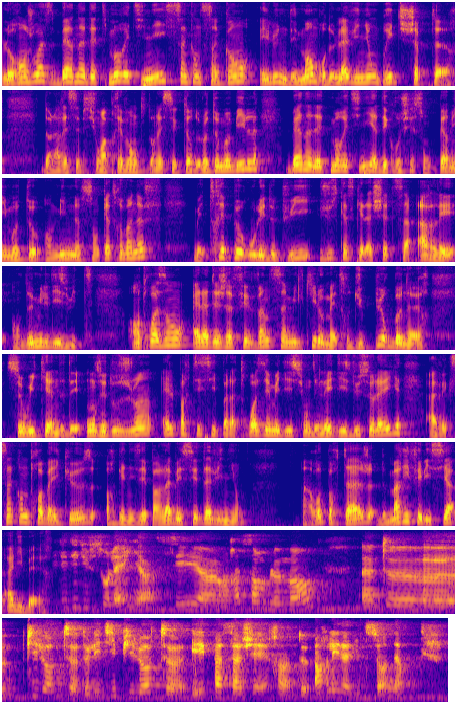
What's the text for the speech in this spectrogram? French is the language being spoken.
L'orangeoise Bernadette Morettini, 55 ans, est l'une des membres de l'Avignon Bridge Chapter. Dans la réception après-vente dans les secteurs de l'automobile, Bernadette Morettini a décroché son permis moto en 1989, mais très peu roulé depuis, jusqu'à ce qu'elle achète sa Harley en 2018. En trois ans, elle a déjà fait 25 000 km du pur bonheur. Ce week-end des 11 et 12 juin, elle participe à la troisième édition des Ladies du Soleil avec 53 bikeuses organisée par l'ABC d'Avignon. Un reportage de Marie-Félicia Alibert. Lady du Soleil, c'est un rassemblement de pilotes, de Lady pilotes et passagères de Harley Davidson,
